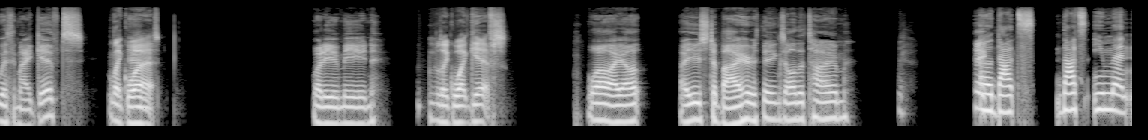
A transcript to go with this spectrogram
with my gifts. Like what? and- What do you mean? Like what gifts? Well, I I used to buy her things all the time. Hey. Oh, that's that's you meant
